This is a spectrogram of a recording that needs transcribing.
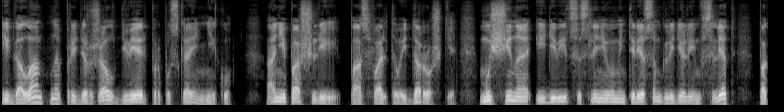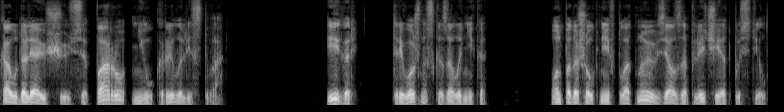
и галантно придержал дверь, пропуская Нику. Они пошли по асфальтовой дорожке. Мужчина и девица с ленивым интересом глядели им вслед, пока удаляющуюся пару не укрыла листва. — Игорь, — тревожно сказала Ника. Он подошел к ней вплотную, взял за плечи и отпустил.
